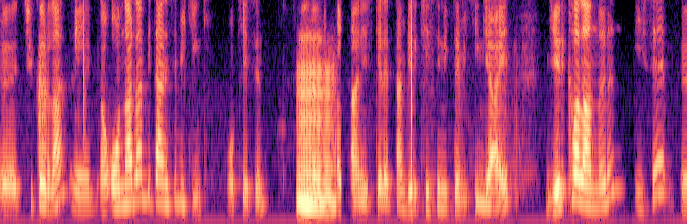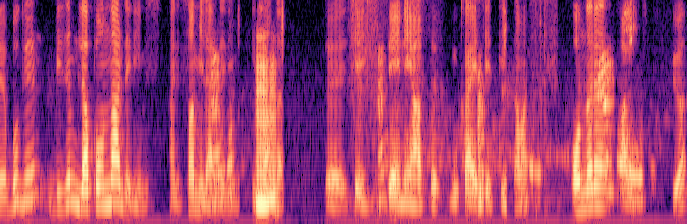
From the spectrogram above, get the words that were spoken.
e, çıkarılan e, onlardan bir tanesi Viking o kesin. Hmm. Bir tane iskeletten biri kesinlikle Viking'e ait. Geri kalanların ise e, bugün bizim Laponlar dediğimiz hani Samiler dediğimiz insanlar e, şey DNA'sı mukayese ettiğim zaman onlara ait diyor.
